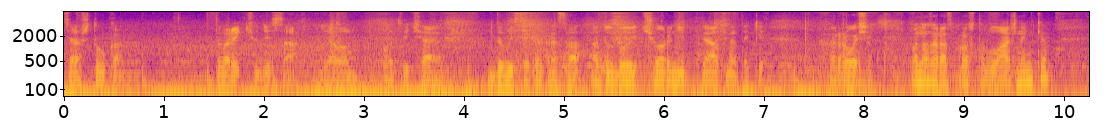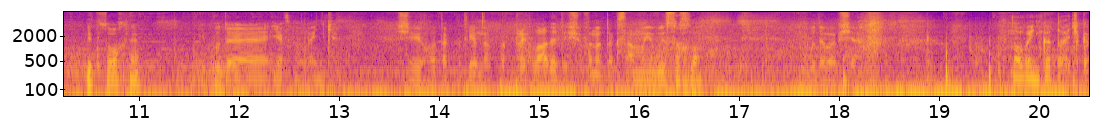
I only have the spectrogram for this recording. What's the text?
Ця штука творить чудеса. Я вам відповідаю. Дивись, яка краса. А тут були чорні п'ятна такі хороші. Воно зараз просто влажненьке, підсохне і буде як новеньке. Ще його так потрібно пригладити, щоб воно так само і висохло. Буде взагалі новенька тачка.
